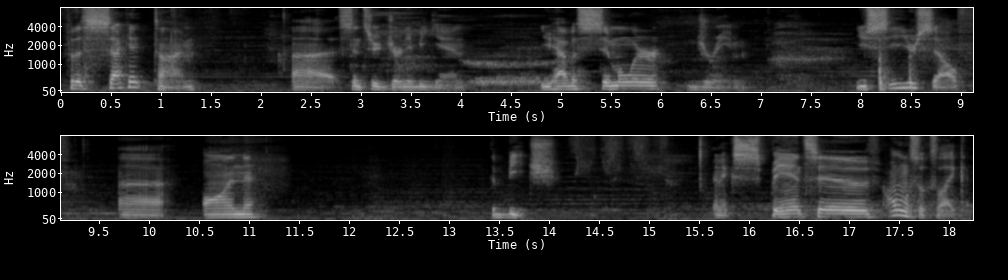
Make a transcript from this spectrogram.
For the second time uh, since your journey began, you have a similar dream. You see yourself uh, on the beach. An expansive, almost looks like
